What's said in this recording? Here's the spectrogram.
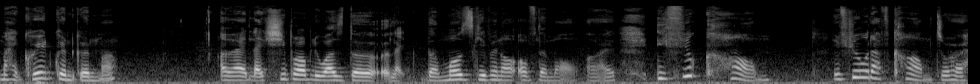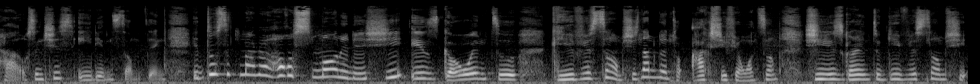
my great great grandma, all right, like she probably was the like the most giving of them all. All right, if you come if you would have come to her house and she's eating something, it doesn't matter how small it is, she is going to give you some. She's not going to ask you if you want some. She is going to give you some. She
